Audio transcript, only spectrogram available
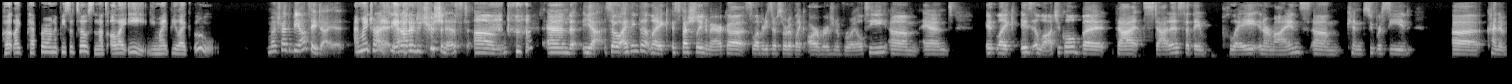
put like pepper on a piece of toast and that's all I eat, you might be like, ooh, I might try the Beyonce diet. I might try it. She's yeah. not a nutritionist. Um, and yeah, so I think that like, especially in America, celebrities are sort of like our version of royalty. Um, and it like is illogical, but that status that they play in our minds um, can supersede uh, kind of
